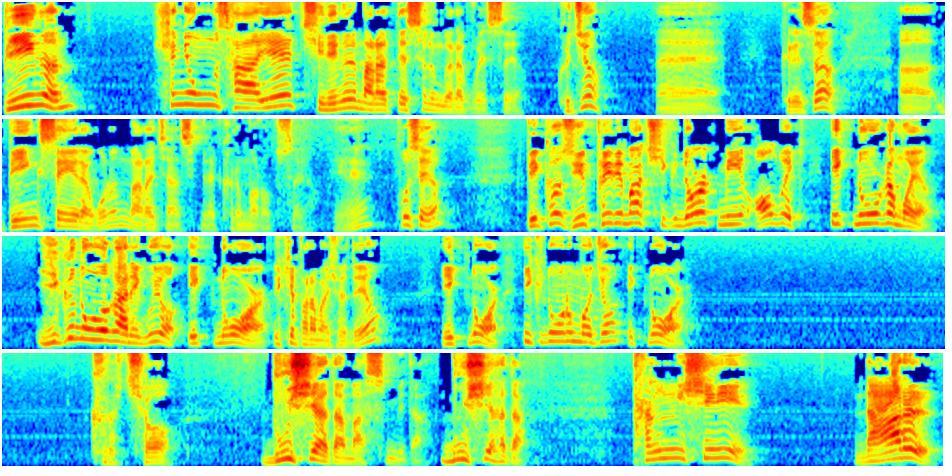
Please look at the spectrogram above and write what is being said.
being은 형용사의 진행을 말할 때 쓰는 거라고 했어요. 그죠? 예. 그래서 어, being say라고는 말하지 않습니다. 그런 말 없어요. 예. 보세요. Because you pretty much ignored me week. ignore가 뭐예요? ignore가 아니고요. ignore 이렇게 발음하셔야 돼요. ignore. ignore는 뭐죠? ignore. 그렇죠. 무시하다 맞습니다. 무시하다. 당신이 나를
